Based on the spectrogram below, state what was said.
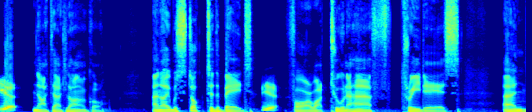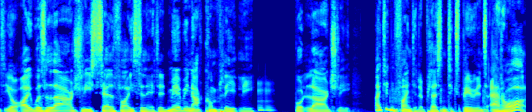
Yeah. Not that long ago, and I was stuck to the bed. Yeah. For what two and a half, three days, and you know I was largely self isolated. Maybe not completely, mm-hmm. but largely. I didn't find it a pleasant experience at all.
